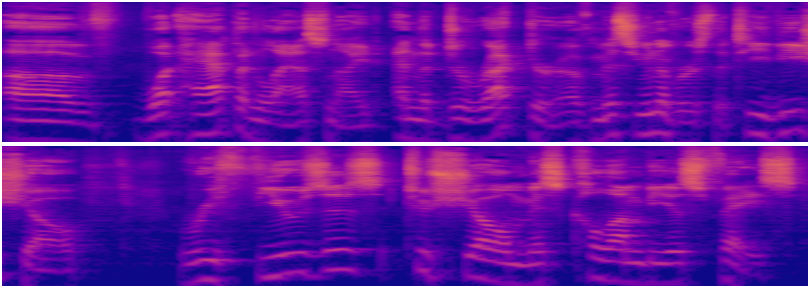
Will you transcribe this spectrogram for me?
of what happened last night, and the director of Miss Universe, the TV show, refuses to show Miss Colombia's face.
